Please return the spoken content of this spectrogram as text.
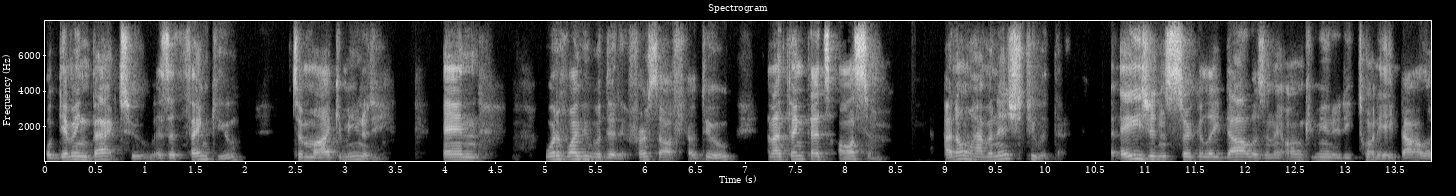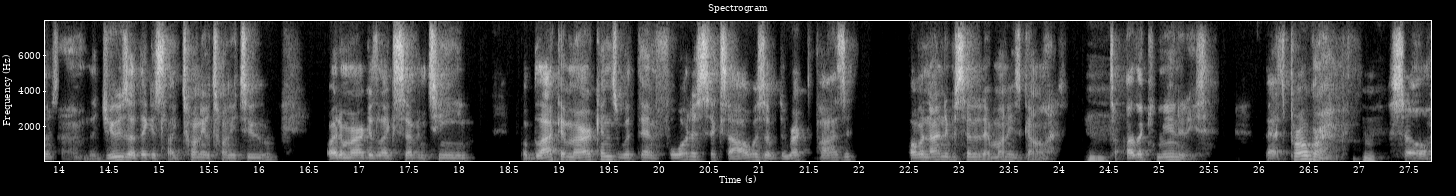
or giving back to as a thank you to my community. And what if white people did it? First off, I do. And I think that's awesome. I don't have an issue with that. The Asians circulate dollars in their own community, $28. Um, the Jews, I think it's like 20 or 22. White Americans like 17. But Black Americans, within four to six hours of direct deposit, over 90% of their money is gone hmm. to other communities. That's programming. Hmm. So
